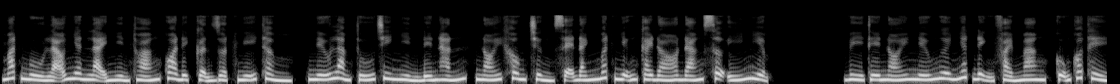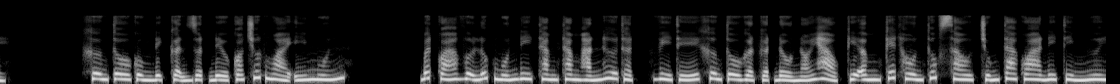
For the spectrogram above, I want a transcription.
Mắt mù lão nhân lại nhìn thoáng qua địch cận ruột nghĩ thầm, nếu làm Tú Chi nhìn đến hắn, nói không chừng sẽ đánh mất những cái đó đáng sợ ý niệm. Vì thế nói nếu ngươi nhất định phải mang, cũng có thể. Khương Tô cùng địch cận ruột đều có chút ngoài ý muốn. Bất quá vừa lúc muốn đi thăm thăm hắn hư thật, vì thế Khương Tô gật gật đầu nói hảo kia âm kết hôn thúc sau chúng ta qua đi tìm ngươi.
